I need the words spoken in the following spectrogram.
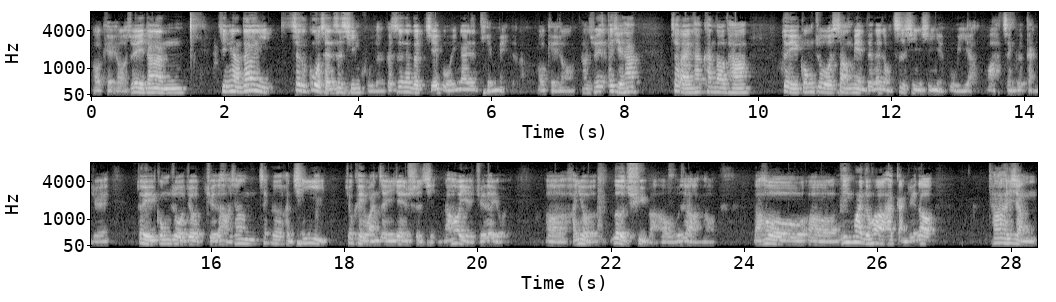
OK 哦，所以当然尽量，当然这个过程是辛苦的，可是那个结果应该是甜美的了。OK 哦，他所以而且他。再来，他看到他对于工作上面的那种自信心也不一样，哇，整个感觉对于工作就觉得好像这个很轻易就可以完成一件事情，然后也觉得有呃很有乐趣吧，哦，我不知道哦，然后呃，另外的话还感觉到他很想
